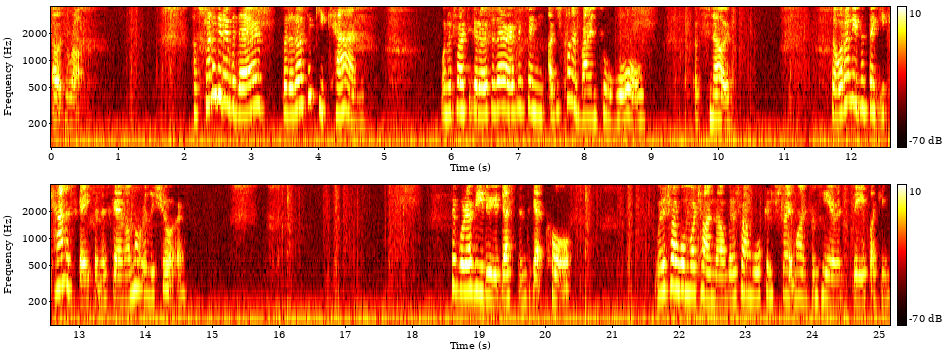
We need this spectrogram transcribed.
Oh, it's a rock. I was trying to get over there, but I don't think you can. When I tried to get over there, everything I just kind of ran into a wall of snow. So I don't even think you can escape in this game. I'm not really sure. I think whatever you do, you're destined to get caught. I'm to try one more time though. I'm to try and walk in a straight line from here and see if I can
